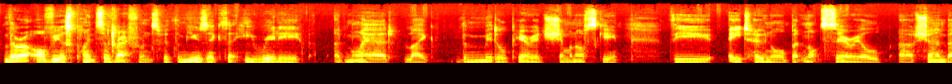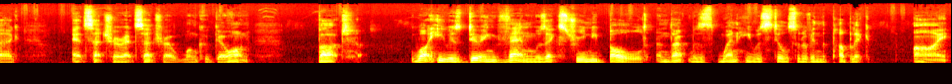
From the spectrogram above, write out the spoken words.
There are obvious points of reference with the music that he really admired, like the middle period Szymanowski, the atonal but not serial uh, Schoenberg, etc., etc. One could go on. But what he was doing then was extremely bold, and that was when he was still sort of in the public eye.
